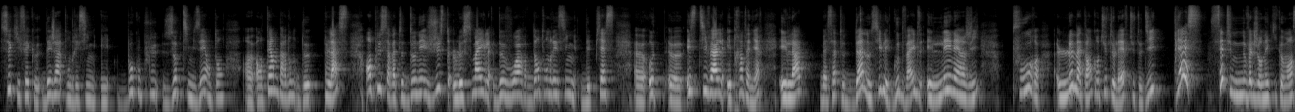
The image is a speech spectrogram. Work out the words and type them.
ce qui fait que déjà ton dressing est beaucoup plus optimisé en, euh, termes de place. En plus, ça va te donner juste le smile de voir dans ton dressing des pièces euh, euh, estivales et printanières. Et là, ben, ça te donne aussi les good vibes et l'énergie pour le matin, quand tu te lèves, tu te dis Yes C'est une nouvelle journée qui commence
